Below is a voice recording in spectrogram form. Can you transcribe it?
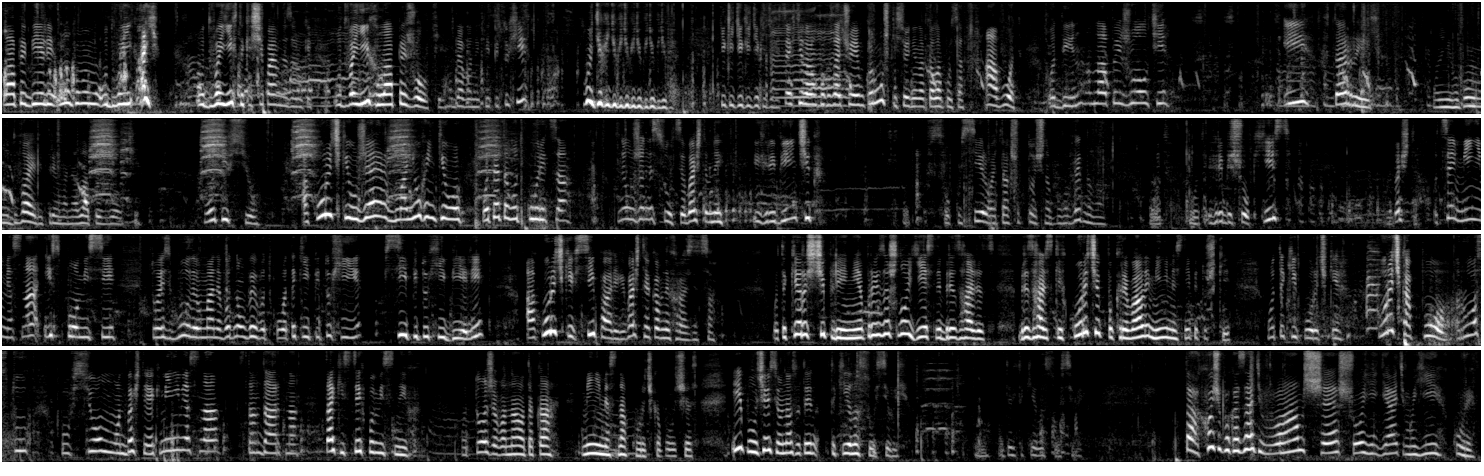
Лапи білі. Ну, по-моєму, у двоїх. Ай! У двоїх таки щипаємо мене за руки. У двоїх лапи жовті. Де вони ті петухи? Ой, тільки, тільки, тільки, тільки, тільки, тільки. Тільки, тільки, тільки, тільки. Це я хотіла вам показати, що я їм кормушки сьогодні накалапуся. А, от. Один лапи жовті. І вторий. У нього, по-моєму, два или три у мене лапи жовті. Вот и все. А курочки уже манюгенькі, о, эта вот куриця, вони вже несуться. Бачите, в них і гребінчик. От, сфокусувати так, щоб точно було видно вам. От, от, гребішок є. Бачите, оце міні-м'ясна із помісі. Тобто були у мене в одному виводку отакі петухи, всі петухи білі. А курочки всі палеві. Бачите, яка в них різниця. Отаке розщеплення произошло, якщо брезгалець, брезгальських курочок покривали міні-м'ясні петушки. Ось такі курочки. Курочка по росту, по всьому. Вон, бачите, як міні-м'ясна, стандартна, так і з цих помісних. От теж вона отака міні-м'ясна курочка вийшла. І вийшов у нас один такий лососєвий. О, один такий лососєвий. Так, хочу показати вам ще, що їдять мої кури.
